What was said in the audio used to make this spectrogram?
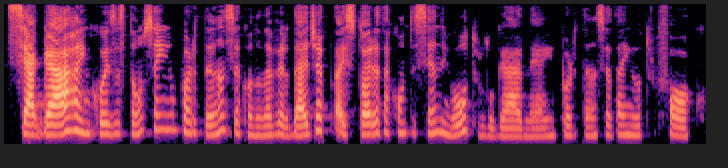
se agarra em coisas tão sem importância, quando na verdade a, a história está acontecendo em outro lugar, né? A importância está em outro foco.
